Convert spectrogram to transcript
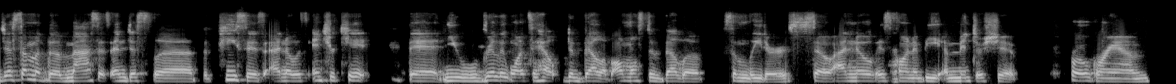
just some of the mindsets and just the the pieces. I know it's intricate that you really want to help develop, almost develop some leaders. So I know it's going to be a mentorship program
